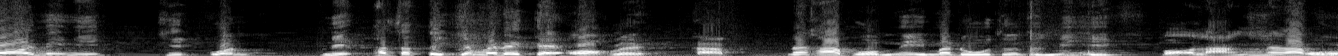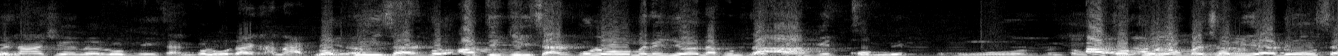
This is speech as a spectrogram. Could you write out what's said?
รอยไม่มีขีดข่วนนี่พลาสติกยังไม่ได้แกะออกเลยครับ นะครับผมนี่มาดูจนถึงนี่อีกเบาะหลังนะครับโอ้ผมไม่น่าเชื่อนะรถวิ่งแสนกิโลได้ขนาดรนี้ถนะวิ่งแสนกิโลเอาจริงๆแสนกิโลไม่ได้เยอะนะคุณแต่จ๋าความคิดผมนี่โอ้โหมันต้องอะใช้ถ้าคุณงนลองไปเฉลี่ยดูแส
